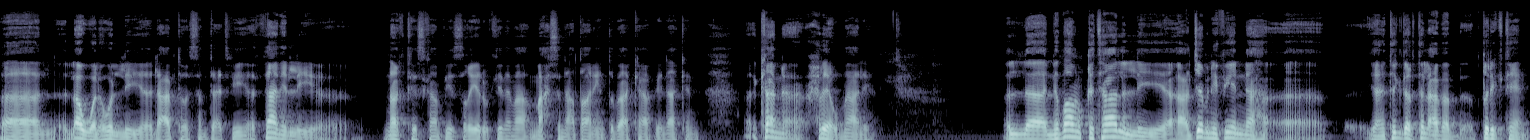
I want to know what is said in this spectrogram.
الأول هو اللي لعبته واستمتعت فيه، الثاني اللي Noctis كان فيه صغير وكذا ما أحسن أعطاني انطباع كافي لكن كان حلو ما عليه. النظام القتال اللي أعجبني فيه إنه يعني تقدر تلعبه بطريقتين.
